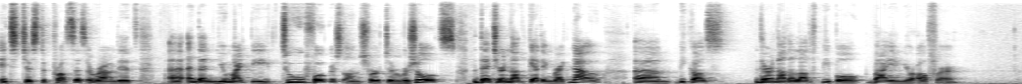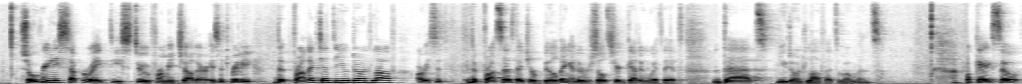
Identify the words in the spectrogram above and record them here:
It's just the process around it. Uh, and then you might be too focused on short-term results that you're not getting right now um, because there are not a lot of people buying your offer. So really separate these two from each other. Is it really the product that you don't love or is it the process that you're building and the results you're getting with it that you don't love at the moment? Okay, so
